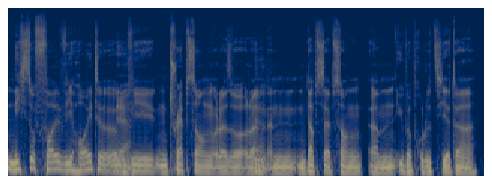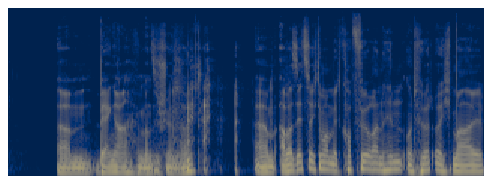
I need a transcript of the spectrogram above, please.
nicht so voll wie heute irgendwie ein Trap-Song oder so oder Ja. ein, ein Dubstep-Song, ähm, überproduzierter ähm, Banger, wie man so schön sagt. ähm, aber setzt euch doch mal mit Kopfhörern hin und hört euch mal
